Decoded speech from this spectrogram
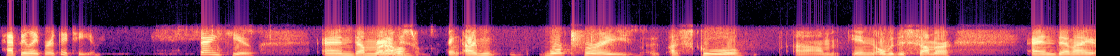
Happy late birthday to you. Thank you. And um, I was I worked for a a school um, in over the summer, and then I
